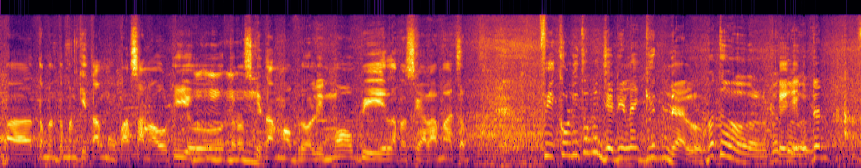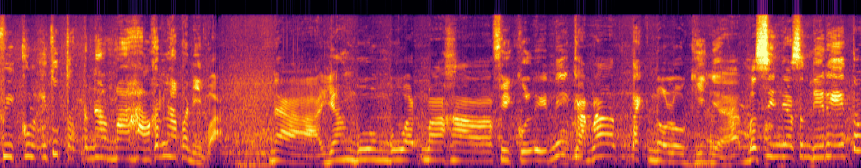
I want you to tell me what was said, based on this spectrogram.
uh, teman-teman kita mau pasang audio, Hmm, terus hmm. kita ngobrolin mobil apa segala macam. Vicul itu menjadi legenda loh. Betul, Kayak betul. gitu. Dan Vicul itu terkenal mahal. Kenapa nih Pak? Nah, yang membuat mahal Vicul ini karena teknologinya, mesinnya sendiri itu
